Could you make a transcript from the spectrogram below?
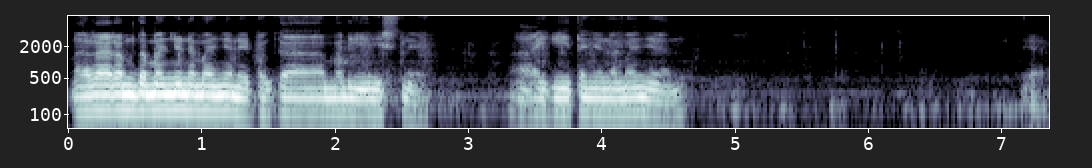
Nararamdaman nyo naman yan eh pagka malinis na eh. Nakikita nyo naman yan. Yan.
